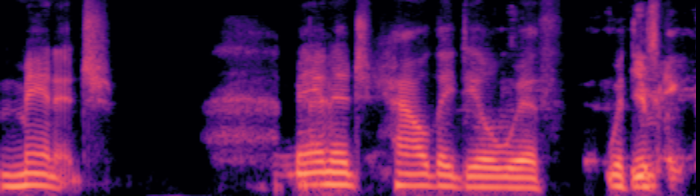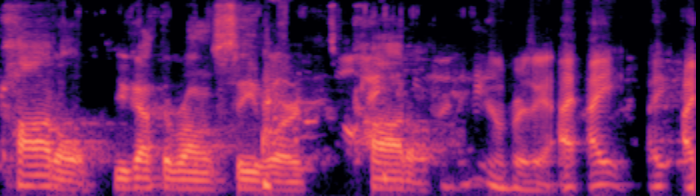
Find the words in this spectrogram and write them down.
manage manage how they deal with with You these mean coddle. You got the wrong C word. It's coddle. I think on for a second. I, I, I, I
